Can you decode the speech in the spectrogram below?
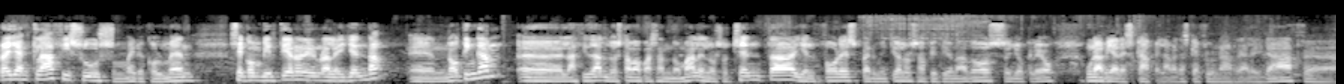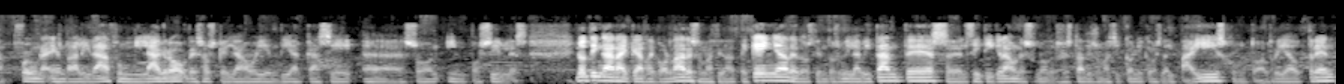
Brian Clough y sus Miracle Men se convirtieron en una leyenda en Nottingham. Eh, la ciudad lo estaba pasando mal en los 80 y el Forest permitió a los aficionados, yo creo, una vía de escape. La verdad es que fue una realidad, eh, fue una, en realidad un milagro de esos que ya hoy en día casi eh, son imposibles. Nottingham, hay que recordar, es una ciudad pequeña de 200.000 habitantes. El City Ground es uno de los estadios más icónicos del país, junto al Rio Tren,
